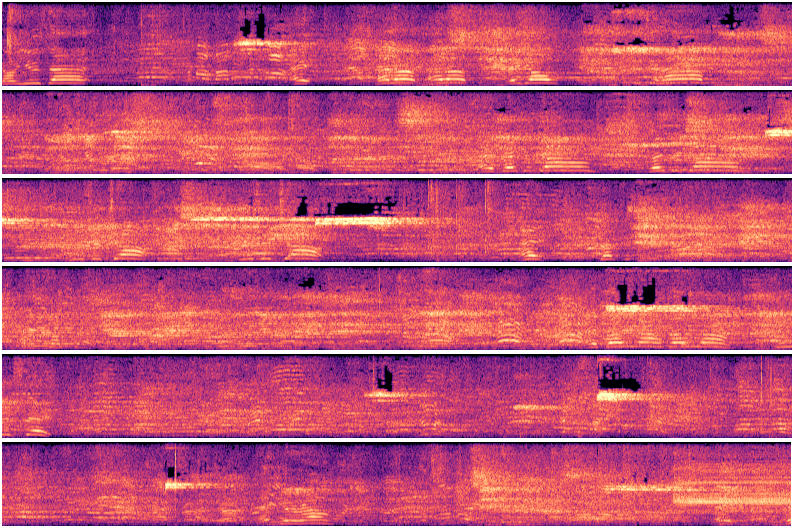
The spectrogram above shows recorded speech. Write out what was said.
Go use that. Hey, head up, head up. There you go. Get your half. Hey, break him down. Break him down. Use your chop. Chop. Hey. Hey, belly get around. Hey,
